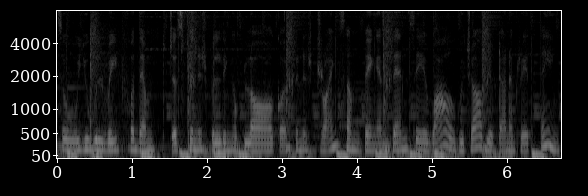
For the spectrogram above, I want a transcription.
So, you will wait for them to just finish building a blog or finish drawing something and then say, Wow, good job, you've done a great thing.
